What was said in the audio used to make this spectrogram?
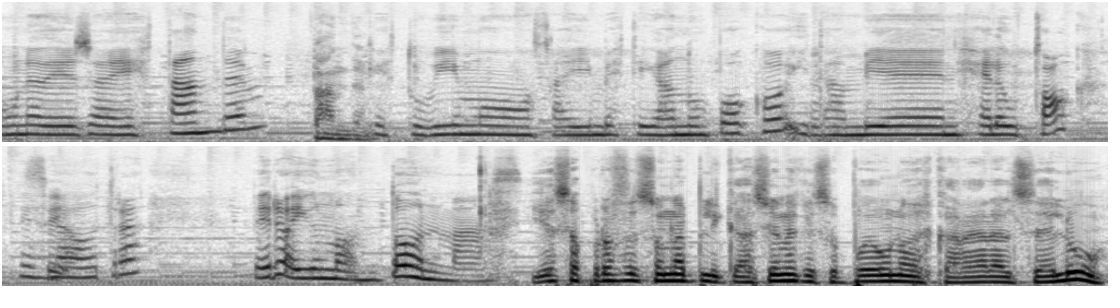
Una de ellas es Tandem, que estuvimos ahí investigando un poco, y también Hello Talk es la otra, pero hay un montón más. ¿Y esas, profe, son aplicaciones que se puede uno descargar al celu?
